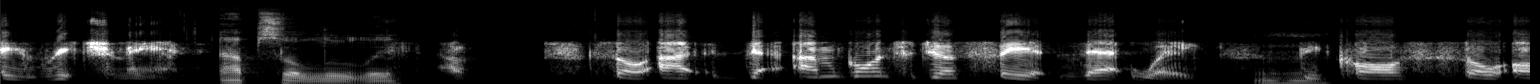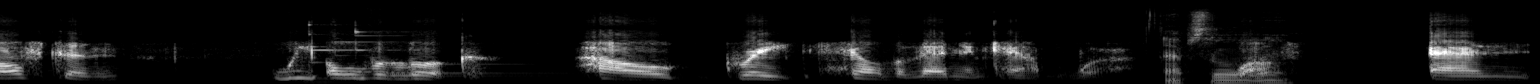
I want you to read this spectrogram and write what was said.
a rich man. Absolutely. So I, th- I'm going to just say it that way Mm-hmm. because so often we overlook how great Heather Langenkamp were. Absolutely. and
